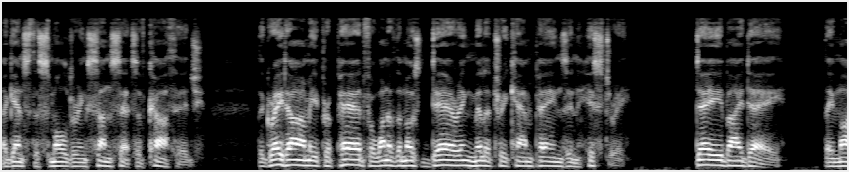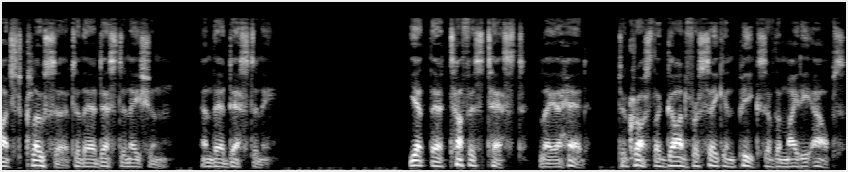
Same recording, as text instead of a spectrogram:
Against the smoldering sunsets of Carthage, the great army prepared for one of the most daring military campaigns in history. Day by day, they marched closer to their destination and their destiny. Yet their toughest test lay ahead, to cross the god-forsaken peaks of the mighty Alps,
